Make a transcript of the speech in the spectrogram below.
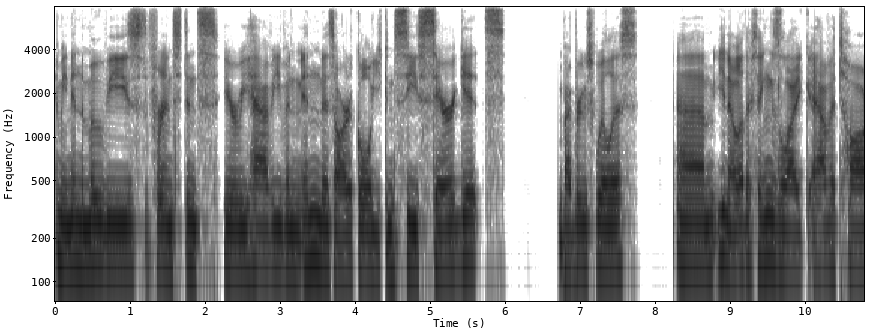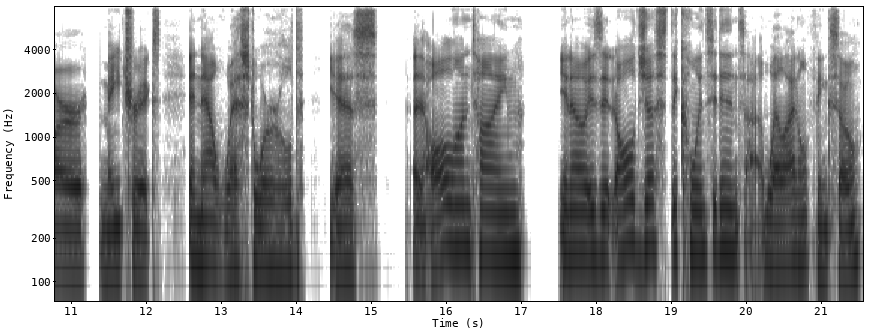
I mean, in the movies, for instance, here we have even in this article, you can see Surrogates by Bruce Willis. Um, you know, other things like Avatar, Matrix, and now Westworld. Yes, uh, all on time. You know, is it all just a coincidence? Uh, well, I don't think so.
